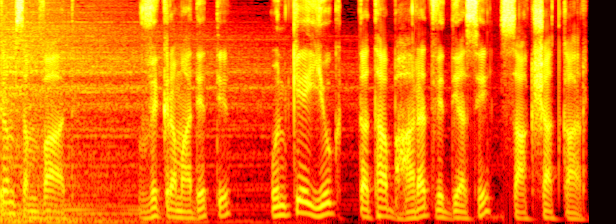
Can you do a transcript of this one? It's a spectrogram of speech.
विक्रम संवाद विक्रमादित्य उनके युग तथा भारत विद्या से साक्षात्कार।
